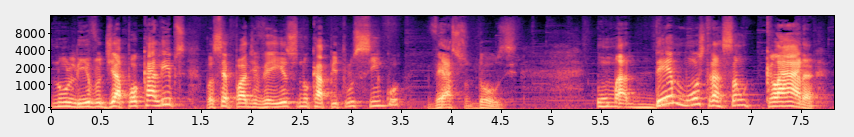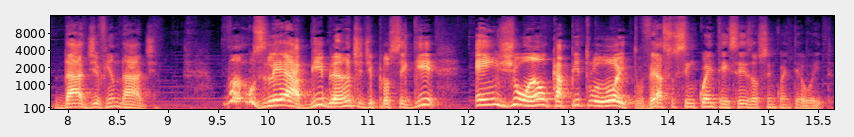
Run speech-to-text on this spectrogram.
no livro de Apocalipse. Você pode ver isso no capítulo 5, verso 12. Uma demonstração clara da divindade. Vamos ler a Bíblia antes de prosseguir em João capítulo 8, versos 56 ao 58.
